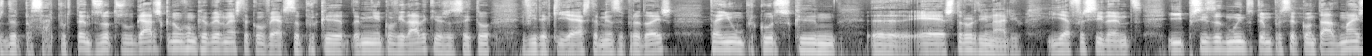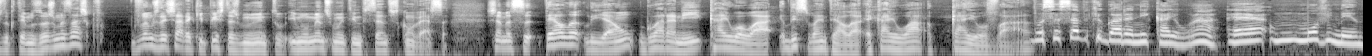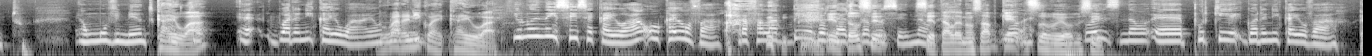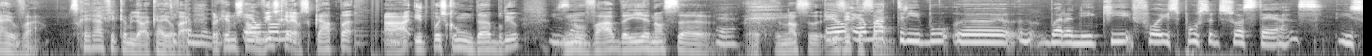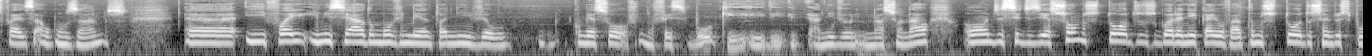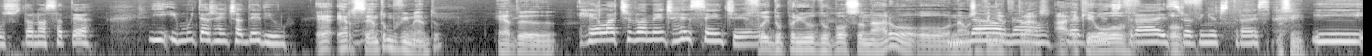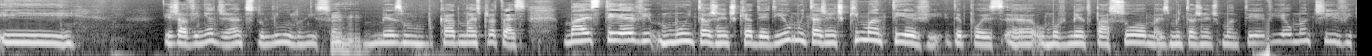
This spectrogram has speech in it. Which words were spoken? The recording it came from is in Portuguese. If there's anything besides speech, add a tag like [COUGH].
havemos de passar por tantos outros lugares que não vão caber nesta conversa, porque a minha convidada, que hoje aceitou vir aqui a esta mesa para dois, tem um percurso que uh, é extraordinário e é fascinante e precisa de muito tempo para ser contado, mais do que temos hoje, mas acho que vamos deixar aqui pistas muito e momentos muito interessantes de conversa. Chama-se Tela Leão Guarani Kaiowá. Eu disse bem, Tela, é Kaiowá ou Kaiowá? Você sabe que o Guarani Kaiowá é um movimento. É um movimento. Kaiowá? É, Guarani Kaiowá. É um Guarani nome... Kaiowá. Eu não, nem sei se é Kaiowá ou Kaiowá, para falar bem a [LAUGHS] verdade então, para você. Não. Se a Tela não sabe, quem eu, sou eu. Pois sim. não, é porque Guarani Kaiowá. Kaiowá. Se calhar fica melhor Kaiowá. Para quem não está é a ouvir, nome... escreve-se K-A e depois com um W Exato. no Vá, daí a nossa, é. a, a nossa é, hesitação. É uma tribo uh, Guarani que foi expulsa de suas terras, isso faz alguns anos, uh, e foi iniciado um movimento a nível começou no Facebook e, e, a nível nacional, onde se dizia somos todos Guarani Caiová, estamos todos sendo expulsos da nossa terra. E, e muita gente aderiu. É, é recente o movimento? É de. Relativamente recente. Foi do período Bolsonaro ou, não? não? Já vinha de não, trás? Ah, já é vinha houve, de trás, houve... já vinha de trás. Sim. e... e e já vinha de antes do Lula, isso é uhum. é mesmo um bocado mais para trás. Mas teve muita gente que aderiu, muita gente que manteve, depois uh, o movimento passou, mas muita gente manteve, e eu mantive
